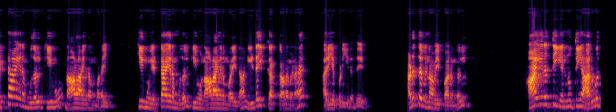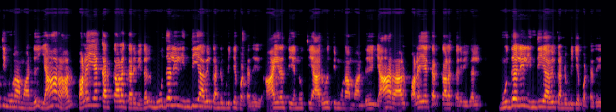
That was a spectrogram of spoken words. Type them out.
எட்டாயிரம் முதல் கிமு நாலாயிரம் வரை. கிமு எட்டாயிரம் முதல் கிமு நாலாயிரம் வரை தான் இடைக்கற்காலம் என அறியப்படுகிறது. அடுத்த வினாவை பாருங்கள். ஆயிரத்தி எண்ணூத்தி அறுபத்தி மூணாம் ஆண்டு யாரால் பழைய கற்கால கருவிகள் முதலில் இந்தியாவில் கண்டுபிடிக்கப்பட்டது? ஆயிரத்தி எண்ணூத்தி அறுபத்தி மூணாம் ஆண்டு யாரால் பழைய கற்கால கருவிகள் முதலில் இந்தியாவில் கண்டுபிடிக்கப்பட்டது?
